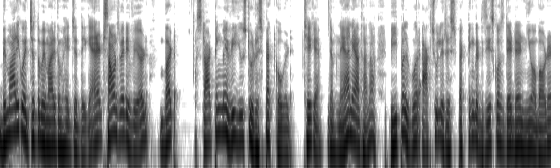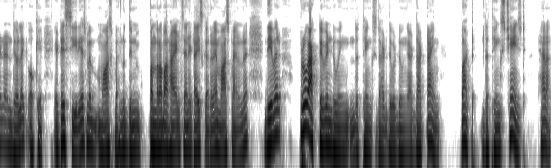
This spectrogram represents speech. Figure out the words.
बीमारी को इज़्ज़त तो बीमारी तुम्हें इज़्ज़त देगी। And it sounds very weird but starting में we use to respect Covid ठीक है? जब नया नया था ना people were actually respecting the disease cause they didn't knew about it and they're like okay it is serious मैं मास्क पहनूँ, दिन पंद्रह बार हैंड सैनिटाइज कर रहे हैं मास्क पहन रहे हैं. They were proactive in doing the things that they were doing at that time but the things changed है ना?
